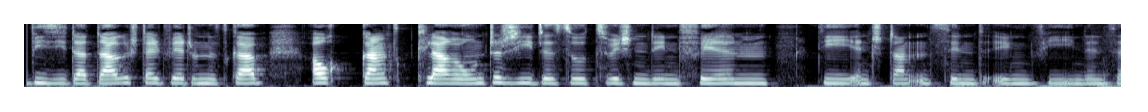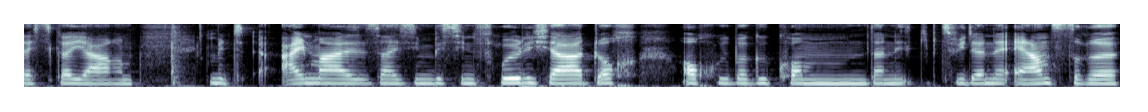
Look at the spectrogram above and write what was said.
Wie sie da dargestellt wird. Und es gab auch ganz klare Unterschiede so zwischen den Filmen, die entstanden sind irgendwie in den 60er Jahren. Mit einmal sei sie ein bisschen fröhlicher doch auch rübergekommen, dann gibt es wieder eine ernstere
